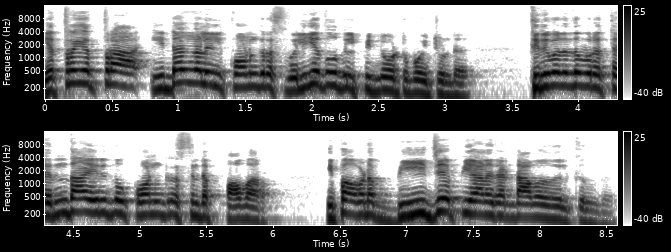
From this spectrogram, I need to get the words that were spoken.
എത്രയെത്ര ഇടങ്ങളിൽ കോൺഗ്രസ് വലിയ തോതിൽ പിന്നോട്ട് പോയിട്ടുണ്ട്? തിരുവനന്തപുരത്ത് എന്തായിരുന്നു കോൺഗ്രസിന്റെ പവർ? ഇപ്പൊ അവിടെ ബി ജെ പി ആണ് രണ്ടാമത് നിൽക്കുന്നത്.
